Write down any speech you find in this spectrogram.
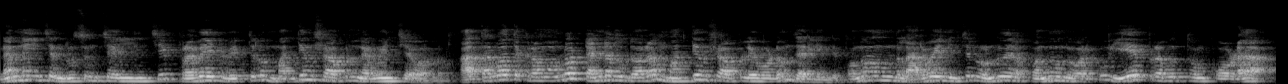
నిర్ణయించిన రుసుము చెల్లించి ప్రైవేటు వ్యక్తులు మద్యం షాపులు నిర్వహించేవాళ్ళు. ఆ తర్వాత క్రమంలో టెండర్ల ద్వారా మద్యం షాపులు ఇవ్వడం జరిగింది. పంతొమ్మిది వందల అరవై నుంచి రెండు వేల పంతొమ్మిది వరకు ఏ ప్రభుత్వం కూడా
